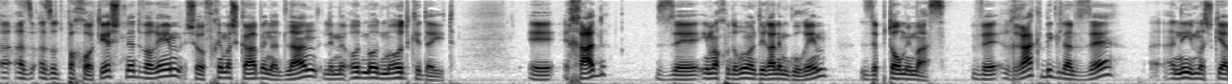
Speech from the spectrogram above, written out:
אז, אז עוד פחות. יש שני דברים שהופכים השקעה בנדל"ן למאוד מאוד מאוד כדאית. אה, אחד, זה, אם אנחנו מדברים על דירה למגורים, זה פטור ממס. ורק בגלל זה, אני משקיע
